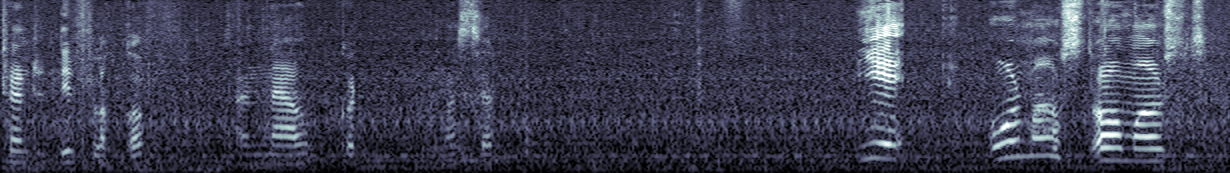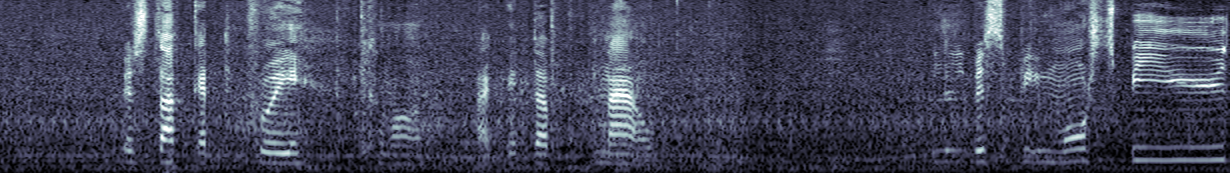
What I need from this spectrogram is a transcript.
turn the diff lock off and now got myself. Yeah, almost, almost. We're stuck at three. Come on, back it up now little bit speed, more speed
